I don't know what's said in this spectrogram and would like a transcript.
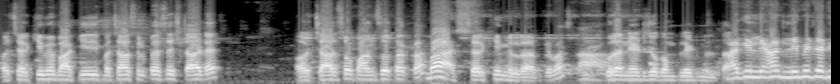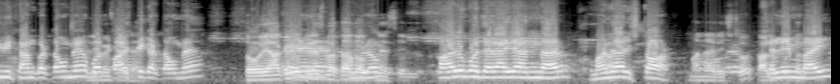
और चरखी में बाकी पचास रुपए से स्टार्ट है और चार सौ पाँच सौ तक का बस। चरखी मिल रहा है आपके पास। हाँ। पूरा नेट जो कंप्लीट मिलता है। बाकी यहाँ लिमिटेड भी काम करता हूँ मैं बहुत फास्ट ही। करता हूँ मैं। तो यहाँ का एड्रेस बता दो अपने से। कालू अंदर मनहर स्टोर मना स्टोर सलीम भाई।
